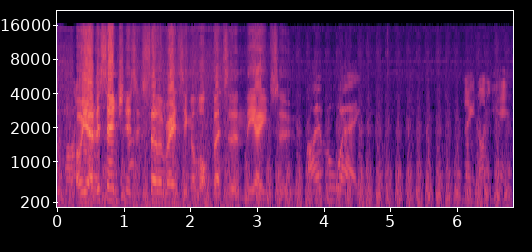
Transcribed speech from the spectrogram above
I'm Oh yeah, this engine is accelerating a lot better than the A2. I'm away. No, you're not yet.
